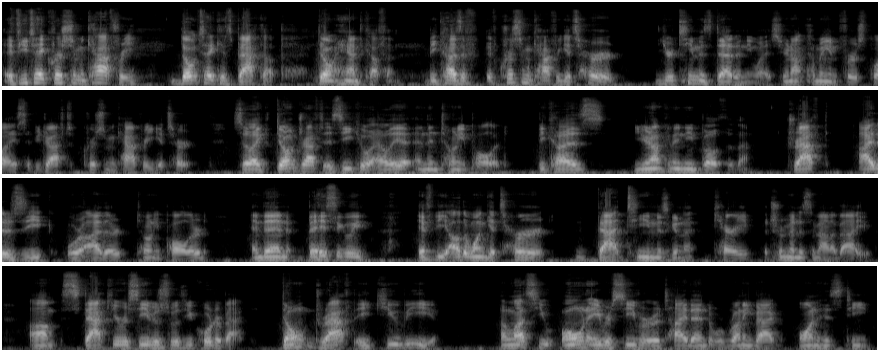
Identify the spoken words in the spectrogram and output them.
if you take Christian McCaffrey, don't take his backup. Don't handcuff him. Because if, if Christian McCaffrey gets hurt, your team is dead anyway, so you're not coming in first place if you draft Christian McCaffrey he gets hurt. So like don't draft Ezekiel Elliott and then Tony Pollard because you're not going to need both of them. Draft either Zeke or either Tony Pollard, and then basically if the other one gets hurt, that team is going to carry a tremendous amount of value. Um, stack your receivers with your quarterback. Don't draft a QB unless you own a receiver or a tight end or running back on his team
